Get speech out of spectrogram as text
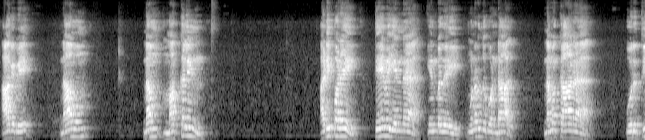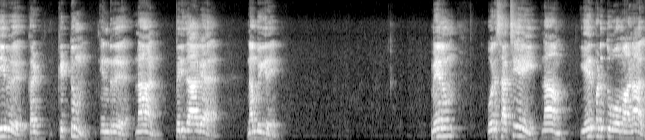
ஆகவே நாமும் நம் மக்களின் அடிப்படை தேவை என்ன என்பதை உணர்ந்து கொண்டால் நமக்கான ஒரு தீர்வு கட்- கிட்டும் என்று நான் பெரிதாக நம்புகிறேன். மேலும் ஒரு சர்ச்சையை நாம் ஏற்படுத்துவோமானால்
